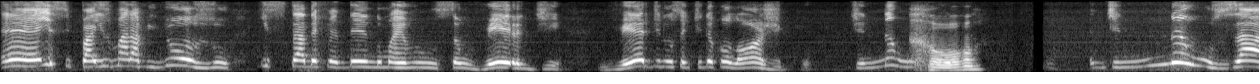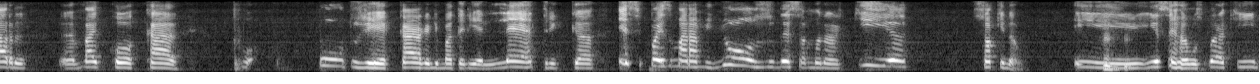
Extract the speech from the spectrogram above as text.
É esse país maravilhoso que está defendendo uma revolução verde, verde no sentido ecológico, de não oh. de não usar, eh, vai colocar pontos de recarga de bateria elétrica, esse país maravilhoso dessa monarquia, só que não. E, e encerramos por aqui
